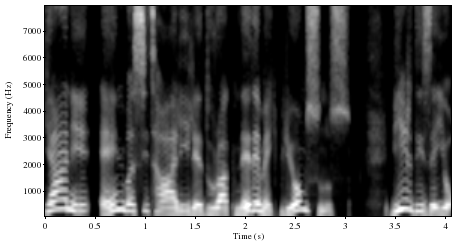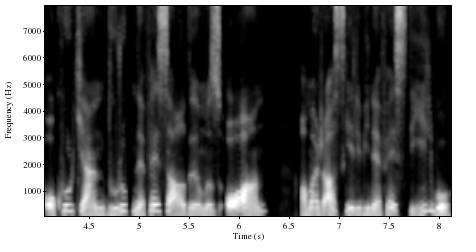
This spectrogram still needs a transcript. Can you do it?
Yani en basit haliyle durak ne demek biliyor musunuz? Bir dizeyi okurken durup nefes aldığımız o an, ama rastgele bir nefes değil bu.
